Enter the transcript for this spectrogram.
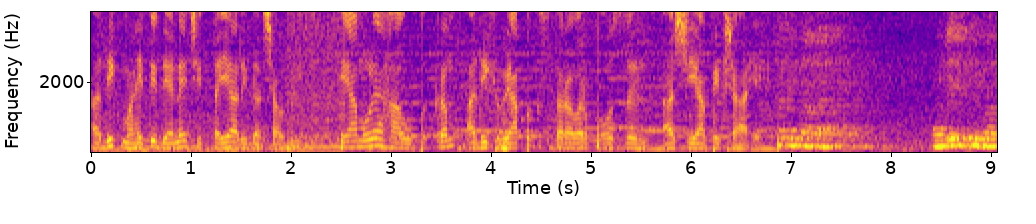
अधिक माहिती देण्याची तयारी दर्शवली. यामुळे हा उपक्रम अधिक व्यापक स्तरावर पोहोचेल अशी अपेक्षा आहे. विभाग आहे पोलीस विभाग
